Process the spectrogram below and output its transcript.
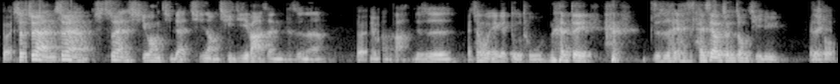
对。虽虽然虽然虽然希望期待期那种奇迹发生，可是呢，对。没办法，就是身为一个赌徒，那 对，就是还还是要尊重纪律。没错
